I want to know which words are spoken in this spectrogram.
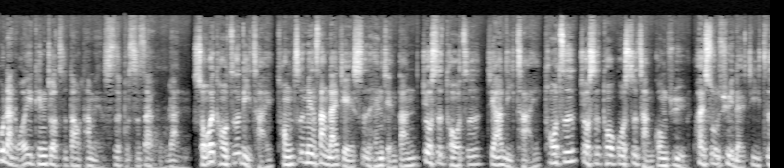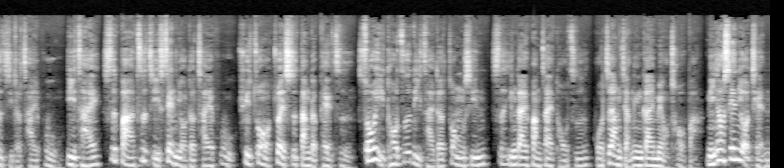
不然我一听就知道他们是不是在胡乱。所谓投资理财，从字面上来解释很简单，就是投资加理财。投资就是透过市场工具快速去累积自己的财富，理财是把自己现有的财富去做最适当的配置。所以投资理财的重心是应该放在投资。我这样讲应该没有错吧？你要先有钱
